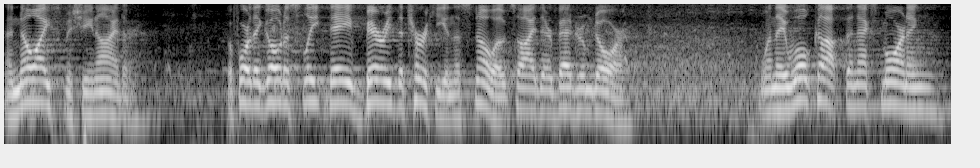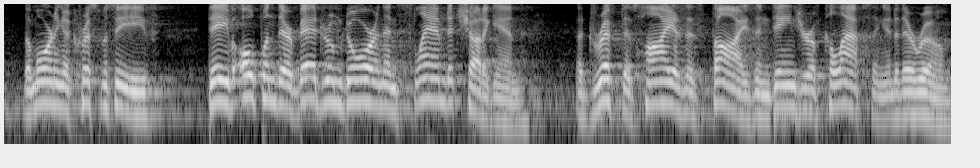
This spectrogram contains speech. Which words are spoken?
And no ice machine either. Before they go to sleep, Dave buried the turkey in the snow outside their bedroom door. When they woke up the next morning, the morning of Christmas Eve, Dave opened their bedroom door and then slammed it shut again, adrift as high as his thighs in danger of collapsing into their room.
